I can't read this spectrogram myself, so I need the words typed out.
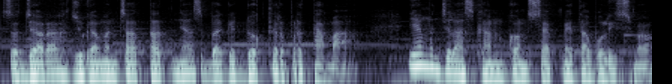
Sejarah juga mencatatnya sebagai dokter pertama yang menjelaskan konsep metabolisme.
